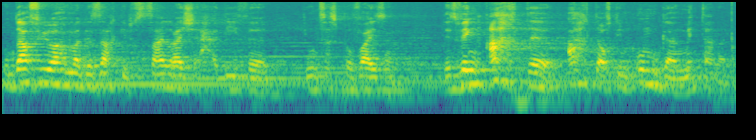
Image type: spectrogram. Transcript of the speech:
Und dafür haben wir gesagt, gibt es zahlreiche Hadithe, die uns das beweisen. Deswegen achte, achte auf den Umgang miteinander.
